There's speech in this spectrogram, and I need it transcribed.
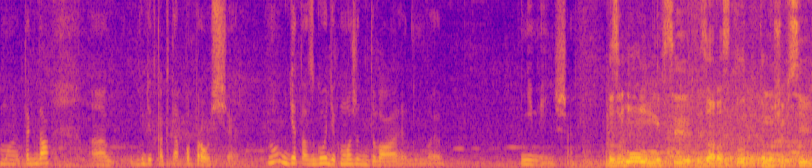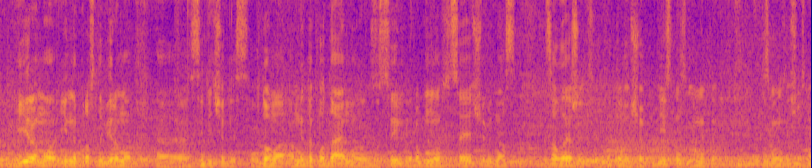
Думаю, тогда будет как-то попроще. Ну, где-то с годик, может, два, я думаю, не меньше. Безумовно, ми всі зараз тут, тому що всі віримо і не просто віримо, е, сидячи десь вдома, а ми докладаємо зусиль, робимо все, що від нас залежить для того, щоб дійсно змінити, змінити щось на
